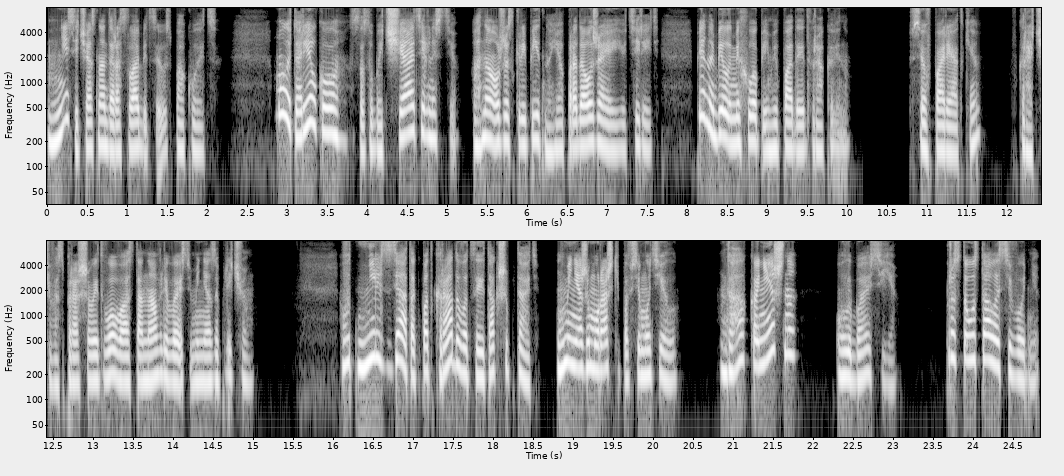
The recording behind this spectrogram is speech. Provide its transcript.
Мне сейчас надо расслабиться и успокоиться. Мою тарелку с особой тщательностью. Она уже скрипит, но я продолжаю ее тереть. Пена белыми хлопьями падает в раковину. Все в порядке?» — вкратчиво спрашивает Вова, останавливаясь у меня за плечом. Вот нельзя так подкрадываться и так шептать. У меня же мурашки по всему телу. Да, конечно, улыбаюсь я. Просто устала сегодня.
